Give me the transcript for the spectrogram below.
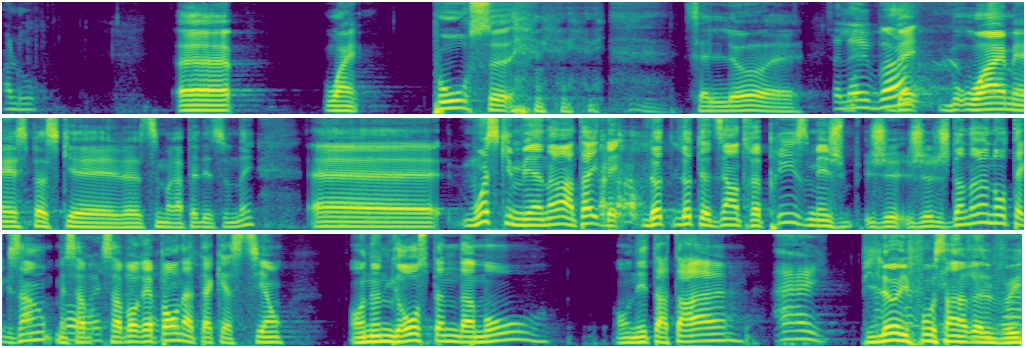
Allô? Euh, ouais. Pour ce. Celle-là. euh, Celle-là est bonne? Ben, ouais, mais c'est parce que là, tu me rappelles des souvenirs. Euh, moi, ce qui me viendra en tête, ben, là, là tu as dit entreprise, mais je, je, je- je donnerai un autre exemple, mais ça, ouais, ça va répondre à ta question. On a une grosse peine d'amour, on est à terre, Aïe! puis là, il faut s'en relever.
